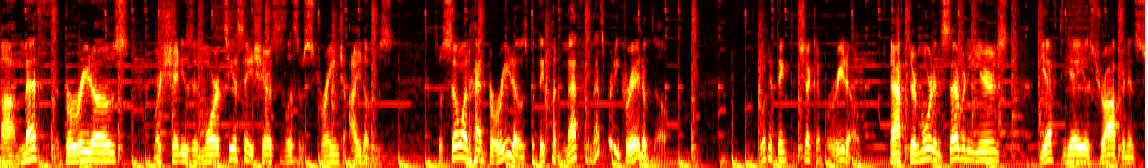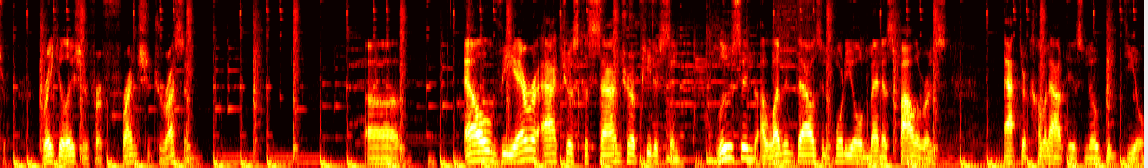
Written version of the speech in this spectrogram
Uh, meth, burritos, machetes, and more. TSA shares this list of strange items. So someone had burritos, but they put meth in. That's pretty creative, though. What did think to check a burrito? After more than 70 years, the FDA is dropping its regulation for French dressing. Uh, Elvira actress Cassandra Peterson losing 11,000 horny old men as followers after coming out is no big deal.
